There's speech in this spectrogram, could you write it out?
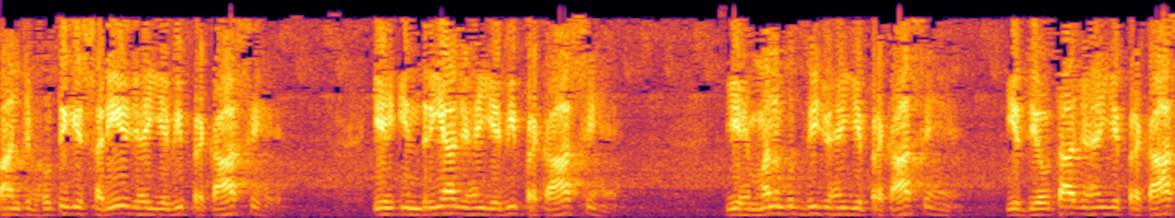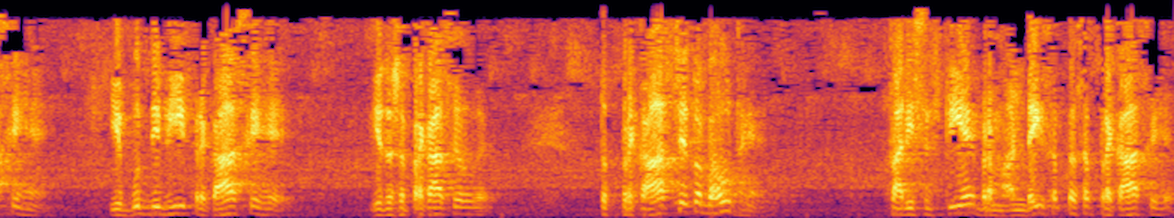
पाँच भौतिक शरीर जो है, ये भी प्रकाश से है। ये इंद्रिया जो है, ये भी प्रकाश से हैं। ये मन बुद्धि जो है, ये प्रकाश से हैं। ये देवता जो है, ये प्रकाश से हैं। ये बुद्धि भी प्रकाश से है। ये तो सब प्रकाश से हो गए। तो प्रकाश से तो बहुत है। सारी सृष्टि है, ब्रह्मांड ही सबका सब प्रकाश है।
